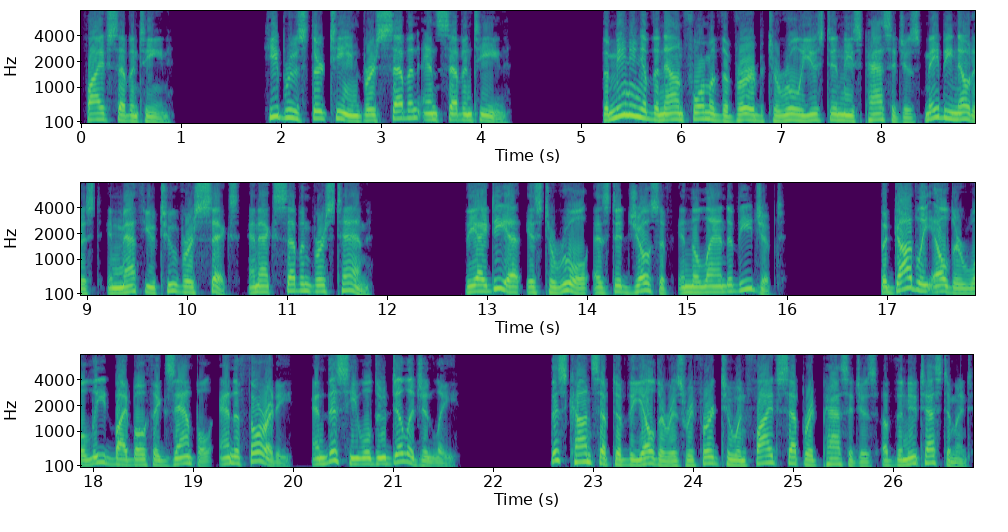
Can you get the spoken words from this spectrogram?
517. Hebrews 13 verse 7 and 17. The meaning of the noun form of the verb to rule used in these passages may be noticed in Matthew 2 verse 6 and Acts 7 verse 10. The idea is to rule as did Joseph in the land of Egypt. The godly elder will lead by both example and authority, and this he will do diligently. This concept of the elder is referred to in five separate passages of the New Testament.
